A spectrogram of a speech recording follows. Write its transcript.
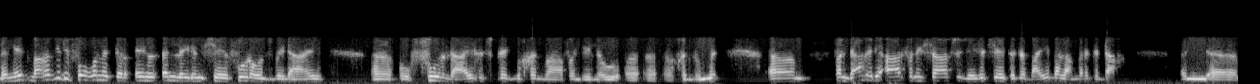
Lenet, mag ek die volgende ter inleiding sê voor ons by daai uh of voor daai gesprek begin waarvan jy nou uh, uh, uh, genoem het. Ehm um, vandag het die aard van die saak soos jy gesê het, is 'n baie belangrike dag in uh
